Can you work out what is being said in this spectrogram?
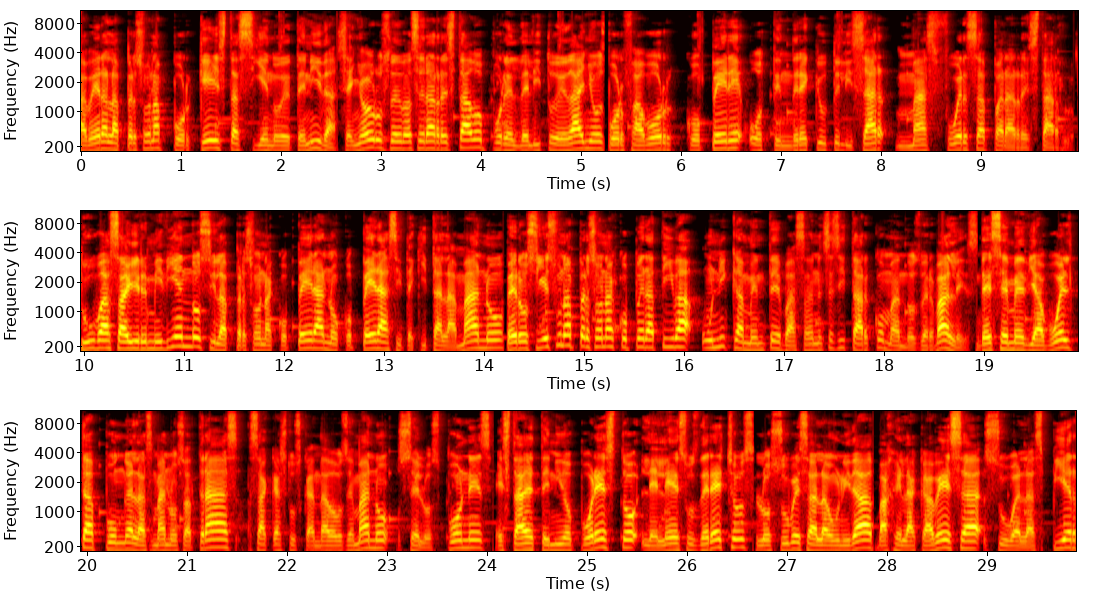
saber a la persona por qué está siendo detenida. Señor, usted va a ser arrestado por el delito de daños, por favor coopere o tendré que utilizar más fuerza para arrestarlo. Tú vas a ir midiendo si la persona coopera, no coopera, si te quita la mano, pero si es una persona cooperativa únicamente vas a necesitar comandos verbales. Dese media vuelta, ponga las manos atrás, sacas tus candados de mano, se los pones, está detenido por esto, le lees sus derechos, lo subes a la unidad, baje la cabeza, suba las piernas,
